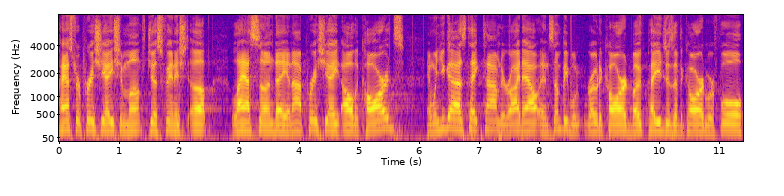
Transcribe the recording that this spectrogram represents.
Pastor Appreciation Month just finished up last Sunday, and I appreciate all the cards. And when you guys take time to write out, and some people wrote a card, both pages of the card were full,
